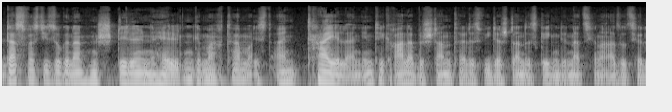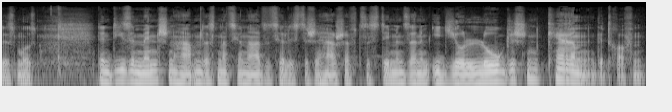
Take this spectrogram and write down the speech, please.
Das, was die sogenannten stillen Helden gemacht haben, ist ein Teil, ein integraler Bestandteil des Widerstandes gegen den Nationalsozialismus. Denn diese Menschen haben das nationalsozialistische Herrschaftssystem in seinem ideologischen Kern getroffen.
